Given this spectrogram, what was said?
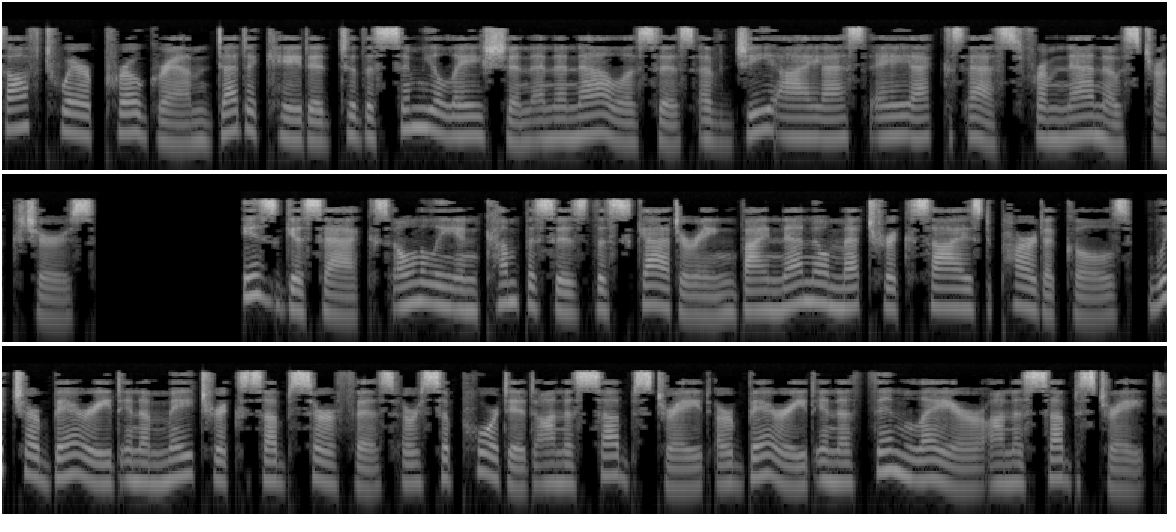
software program dedicated to the simulation and analysis of GISAXS from nanostructures. IsGISAXS only encompasses the scattering by nanometric-sized particles, which are buried in a matrix subsurface or supported on a substrate or buried in a thin layer on a substrate.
